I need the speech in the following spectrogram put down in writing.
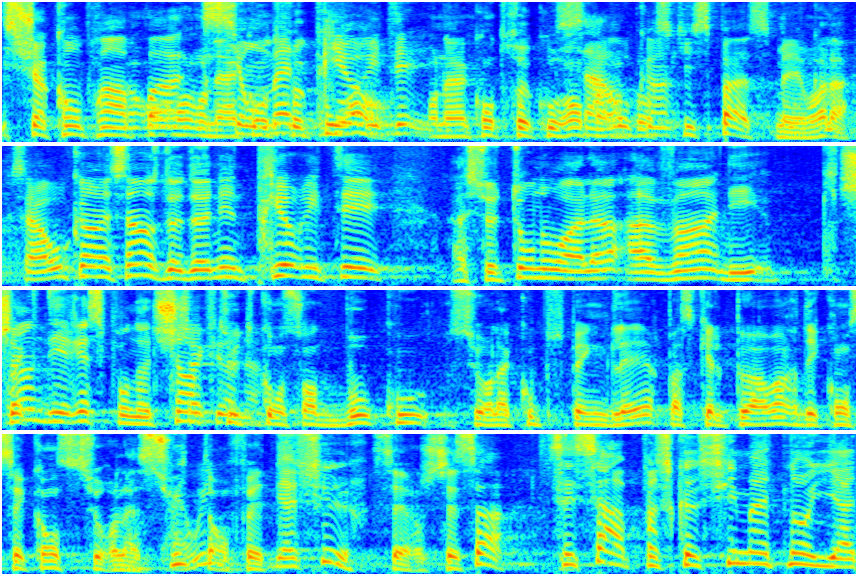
Je comprends pas on, on a si on met priorité. On a un contre-courant par rapport à ce qui se passe, mais voilà. Ça n'a aucun sens de donner une priorité à ce tournoi-là avant les... Chaque- des risques pour notre Chaque tu championnat. te concentres beaucoup sur la Coupe Spengler parce qu'elle peut avoir des conséquences sur la suite, oui, en fait. bien sûr. Serge, c'est ça. C'est ça, parce que si maintenant il y a,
